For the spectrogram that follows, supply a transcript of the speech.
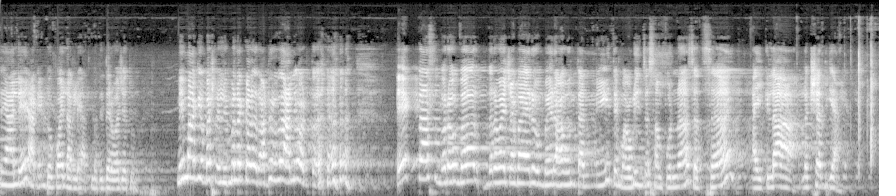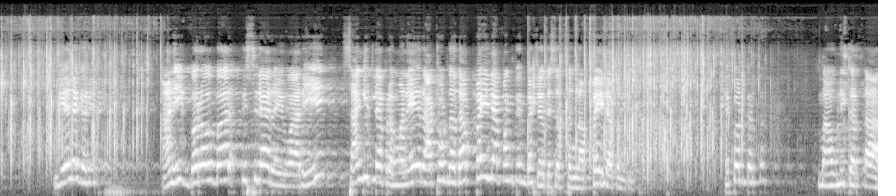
ते आले आणि डोकायला लागले आतमध्ये दरवाजातून मी मागे बसलेली. मला कळ आठवलं आले वाटतं. एक तास बरोबर दरवाजा बाहेर उभे राहून त्यांनी ते माऊलींचा संपूर्ण सत्संग ऐकला. लक्षात घ्या. गेले घरी. आणि बरोबर तिसऱ्या रविवारी सांगितल्याप्रमाणे राठोड दादा पहिल्या पंक्तीत बसले होते सत्संगला. पहिल्या पंक्तीत. हे कोण करतात माऊली करतात.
